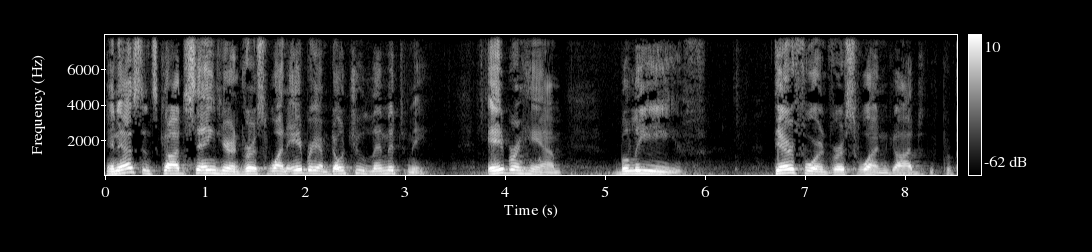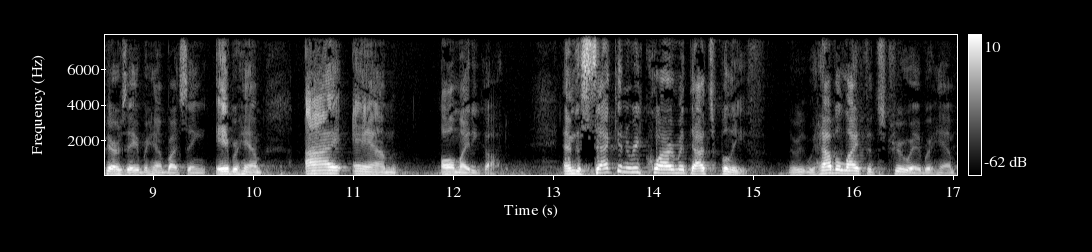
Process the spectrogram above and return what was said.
In essence, God's saying here in verse 1 Abraham, don't you limit me. Abraham, believe. Therefore, in verse 1, God prepares Abraham by saying, Abraham, I am Almighty God. And the second requirement, that's belief. We have a life that's true, Abraham.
